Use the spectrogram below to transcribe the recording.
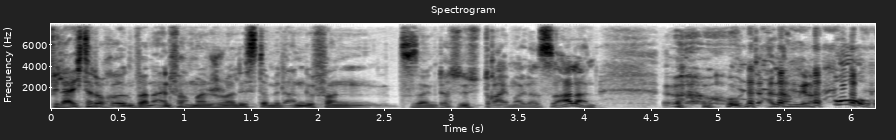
Vielleicht hat auch irgendwann einfach mal ein Journalist damit angefangen zu sagen, das ist dreimal das Saarland. Und alle haben gedacht, oh,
